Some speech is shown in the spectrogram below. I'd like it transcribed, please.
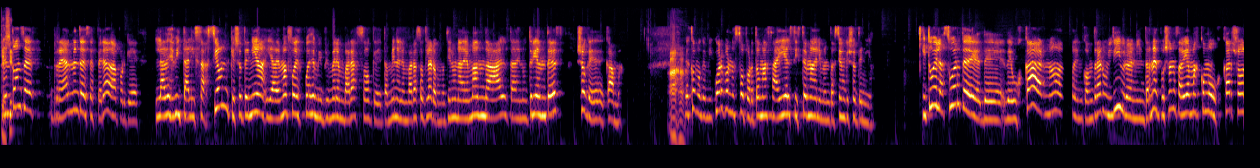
Entonces, realmente desesperada porque la desvitalización que yo tenía, y además fue después de mi primer embarazo, que también el embarazo, claro, como tiene una demanda alta de nutrientes, yo quedé de cama. Ajá. Es como que mi cuerpo no soportó más ahí el sistema de alimentación que yo tenía. y tuve la suerte de, de- de buscar, ¿no? De encontrar un libro en internet, pues yo no sabía más cómo buscar. Yo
